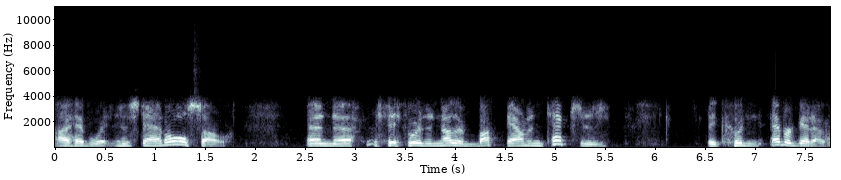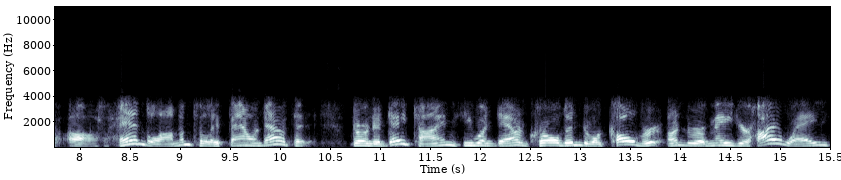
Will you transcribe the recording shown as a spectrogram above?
I have witnessed that also. And uh, there was another buck down in Texas. They couldn't ever get a, a handle on him until they found out that during the daytime he went down, crawled into a culvert under a major highway,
